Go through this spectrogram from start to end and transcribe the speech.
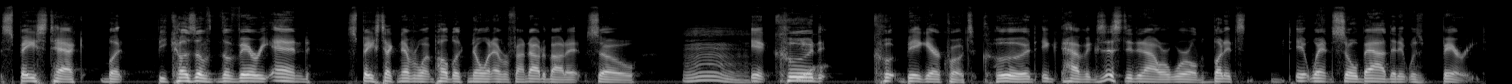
space tech, but because of the very end, space tech never went public. No one ever found out about it. So Mm. it could Yeah. could big air quotes could have existed in our world, but it's it went so bad that it was buried.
